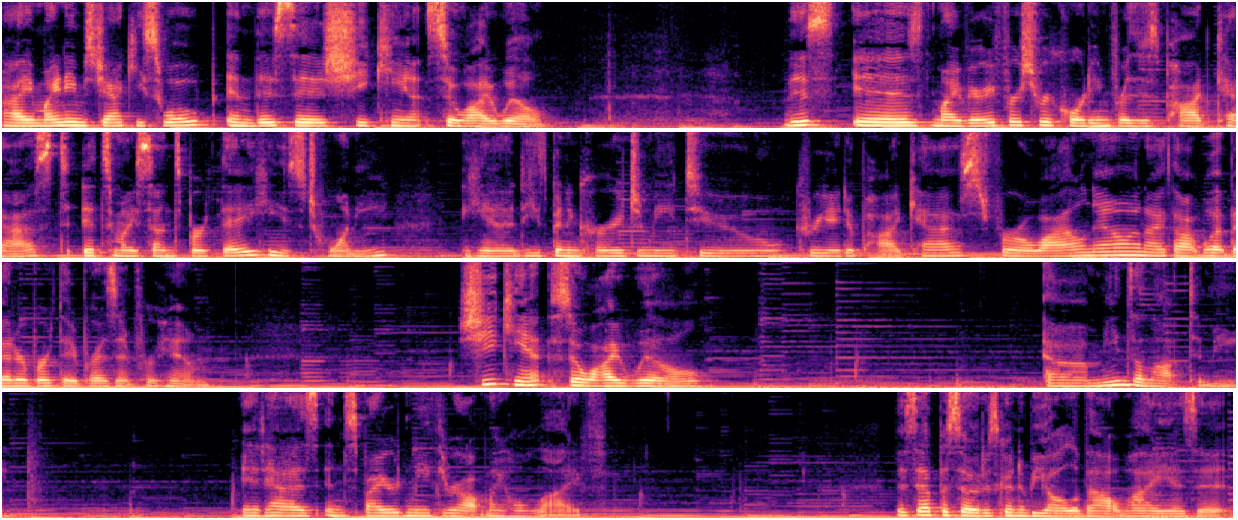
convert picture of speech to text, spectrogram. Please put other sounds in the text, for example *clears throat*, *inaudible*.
Hi, my name's Jackie Swope, and this is She Can't, So I Will. This is my very first recording for this podcast. It's my son's birthday. He's 20, and he's been encouraging me to create a podcast for a while now, and I thought, what better birthday present for him? She Can't, So I Will uh, means a lot to me. It has inspired me throughout my whole life. This episode is going to be all about why is it?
